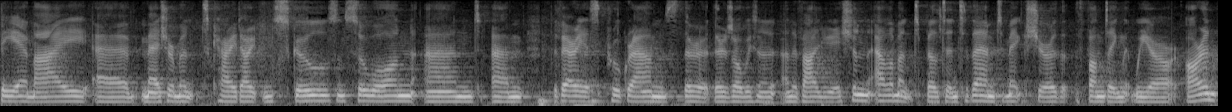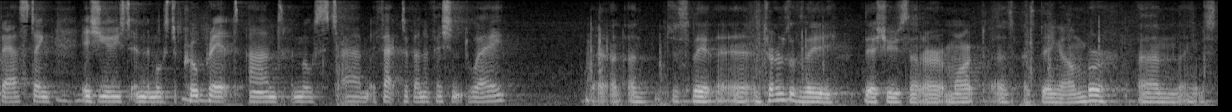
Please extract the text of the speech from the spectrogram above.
BMI uh, measurement carried out in schools and so on, and um, the various programmes, there, there's always an, an, evaluation element built into them to make sure that the funding that we are, are investing mm-hmm. is used in the most appropriate and most um, effective and efficient way. And, and just the, uh, in terms of the, the, issues that are marked as, as being amber, um, I think it was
